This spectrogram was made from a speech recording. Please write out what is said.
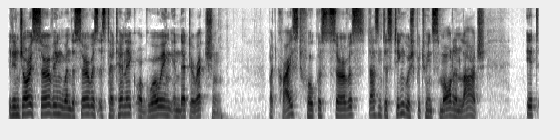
It enjoys serving when the service is titanic or growing in that direction. But Christ focused service doesn't distinguish between small and large. It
